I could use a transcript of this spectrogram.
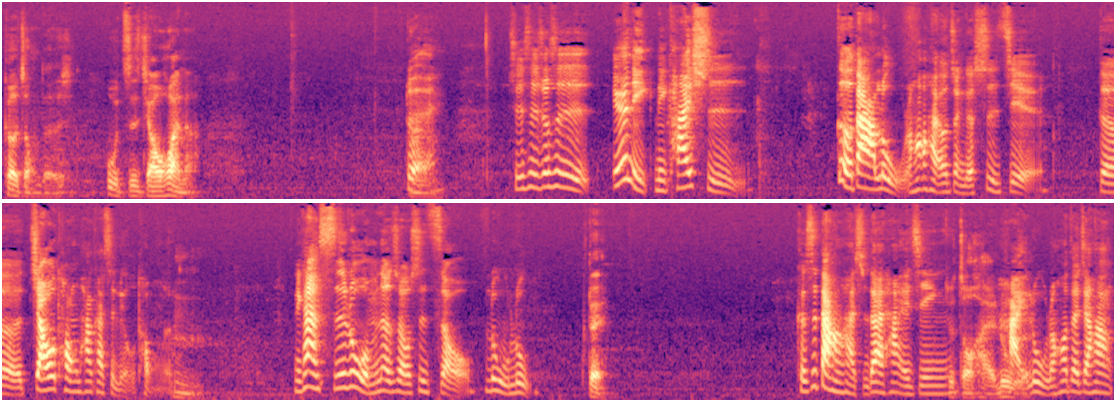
各种的物资交换啊。对，其实就是因为你你开始各大陆，然后还有整个世界的交通，它开始流通了。嗯，你看丝路，我们那时候是走陆路，对，可是大航海时代它已经就走海路。海路，然后再加上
